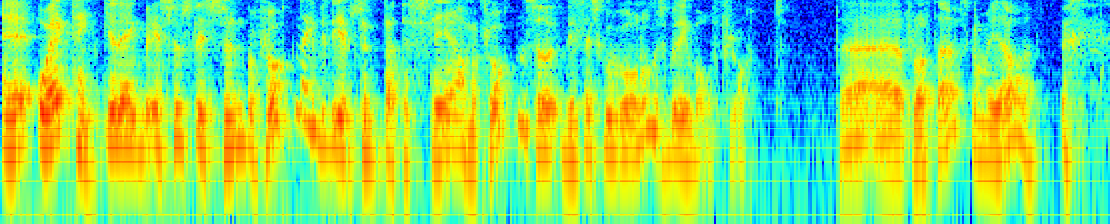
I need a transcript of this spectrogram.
eh, Og jeg tenker jeg, jeg syns litt synd på flåtten. Jeg vil sympatisere med flåtten. Så hvis jeg skulle vært noe, så ville jeg vært flott. Det er flott, det. Skal vi gjøre det?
